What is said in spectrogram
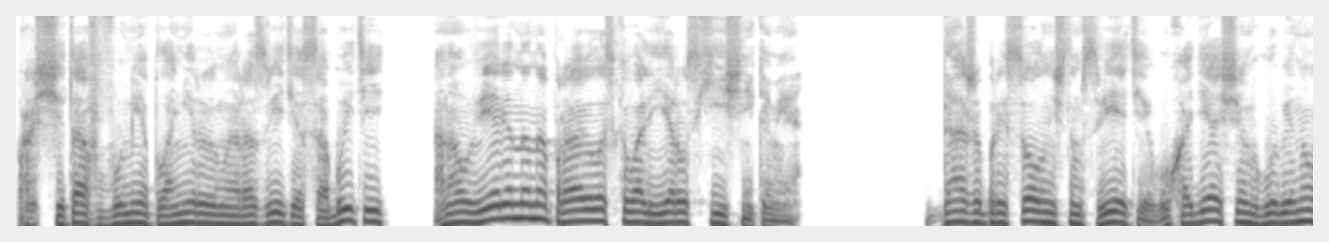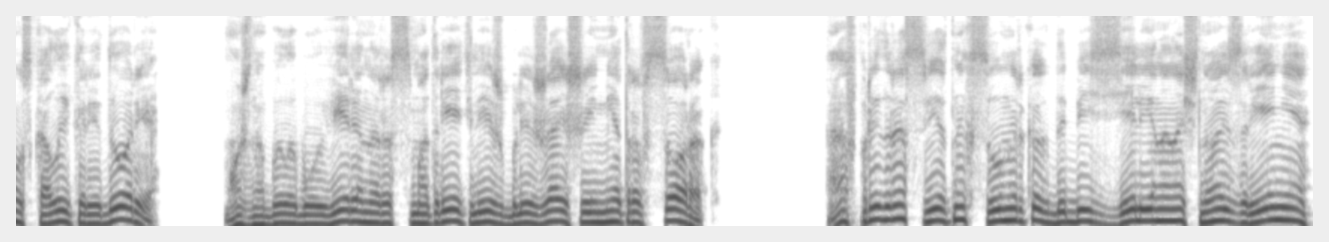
Просчитав в уме планируемое развитие событий, она уверенно направилась к вольеру с хищниками. Даже при солнечном свете, в уходящем в глубину скалы коридоре, можно было бы уверенно рассмотреть лишь ближайшие метров сорок. А в предрассветных сумерках до беззелья на ночное зрение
